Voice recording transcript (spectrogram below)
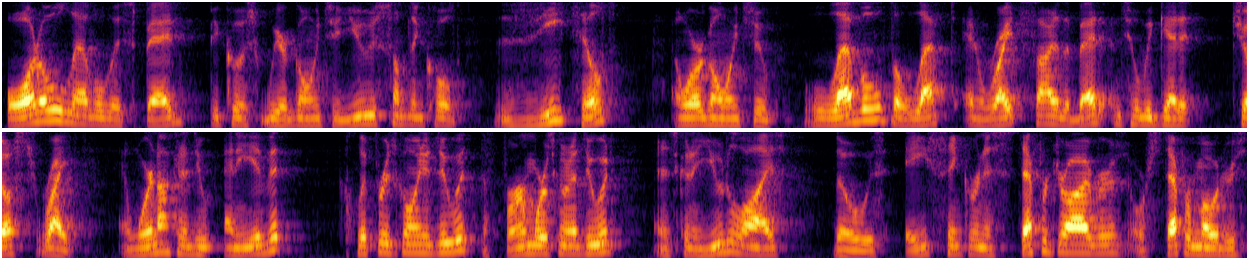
auto level this bed because we are going to use something called Z-tilt and we're going to level the left and right side of the bed until we get it just right. And we're not going to do any of it. Klipper is going to do it, the firmware is going to do it, and it's going to utilize those asynchronous stepper drivers or stepper motors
